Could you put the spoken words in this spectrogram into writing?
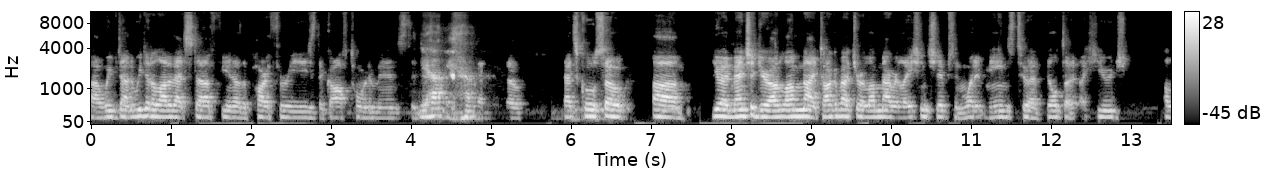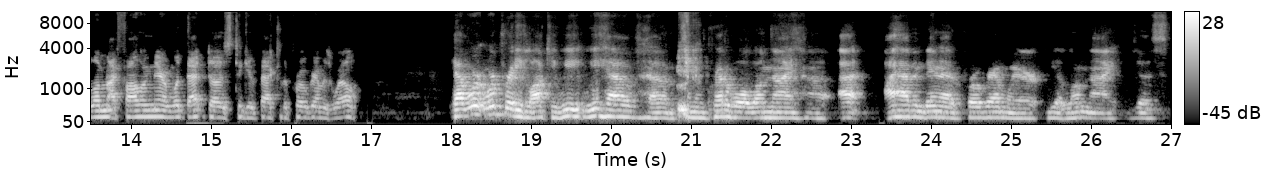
uh, we've done we did a lot of that stuff you know the par threes the golf tournaments the yeah so that's cool. So um, you had mentioned your alumni. Talk about your alumni relationships and what it means to have built a, a, huge alumni following there and what that does to give back to the program as well. Yeah, we're, we're pretty lucky. We we have um, some incredible alumni. Uh, I I haven't been at a program where the alumni just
